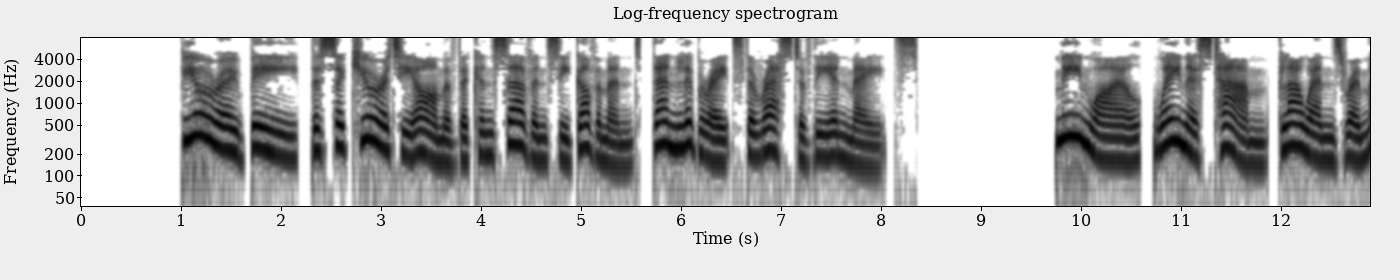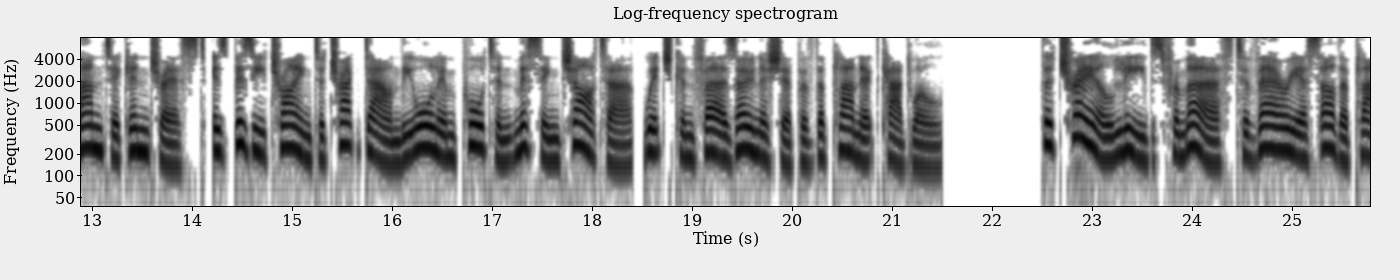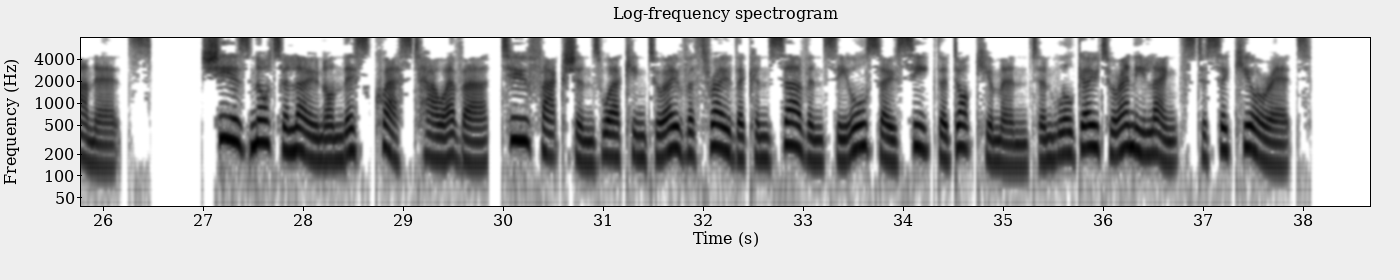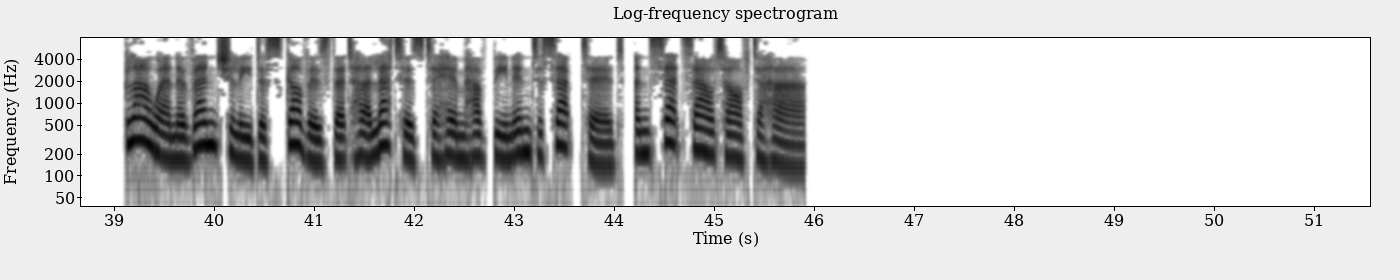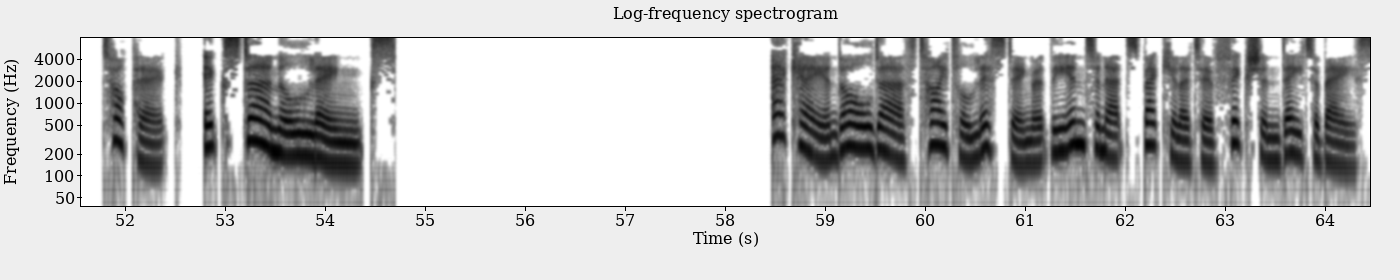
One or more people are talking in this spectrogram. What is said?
Bureau B, the security arm of the Conservancy government, then liberates the rest of the inmates. Meanwhile, Wayness Tamm, Glawen's romantic interest, is busy trying to track down the all-important missing charter, which confers ownership of the planet Cadwal. The trail leads from Earth to various other planets. She is not alone on this quest however, two factions working to overthrow the Conservancy also seek the document and will go to any lengths to secure it. Glawen eventually discovers that her letters to him have been intercepted, and sets out after her. External links Ecce and Old Earth title listing at the Internet Speculative Fiction Database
